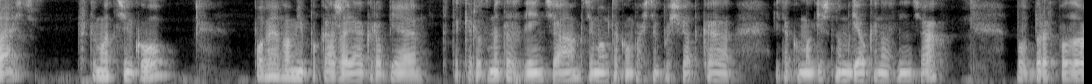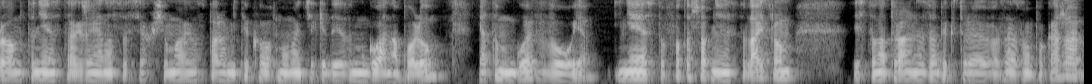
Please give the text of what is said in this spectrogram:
Cześć. W tym odcinku powiem Wam i pokażę, jak robię takie rozmyte zdjęcia, gdzie mam taką właśnie poświatkę i taką magiczną mgiełkę na zdjęciach. Bo wbrew pozorom to nie jest tak, że ja na sesjach się umawiam z parami tylko w momencie, kiedy jest mgła na polu. Ja tą mgłę wywołuję. I nie jest to Photoshop, nie jest to Lightroom. Jest to naturalny zabieg, który zaraz Wam pokażę.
